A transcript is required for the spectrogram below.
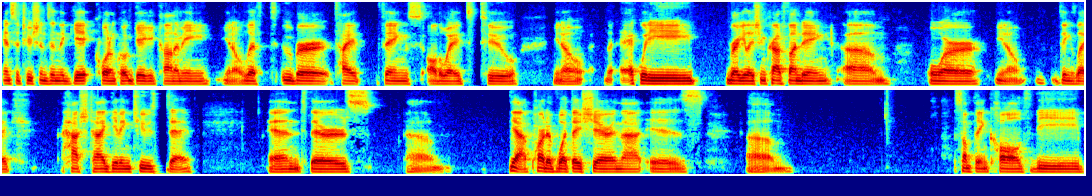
institutions in the gig, quote unquote gig economy, you know, Lyft, Uber type things all the way to, you know, equity regulation, crowdfunding, um, or you know things like hashtag Giving Tuesday. and there's um, yeah part of what they share in that is um, something called the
